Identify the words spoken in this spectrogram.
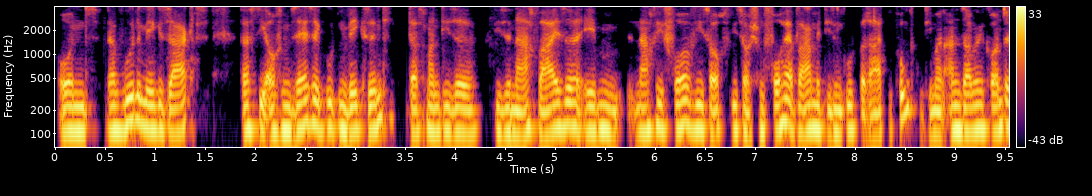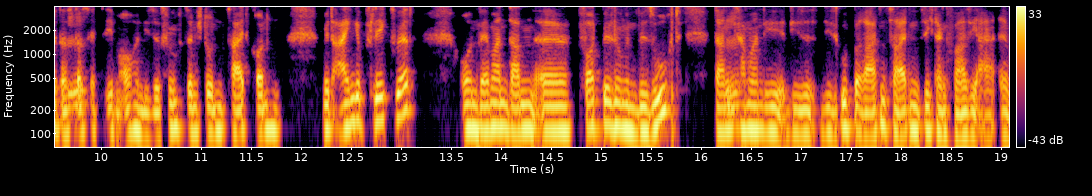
und da wurde mir gesagt, dass die auf einem sehr sehr guten Weg sind, dass man diese diese Nachweise eben nach wie vor, wie es auch wie es auch schon vorher war mit diesen gut beratenen Punkten, die man ansammeln konnte, dass mhm. das jetzt eben auch in diese 15 Stunden Zeitkonten mit eingepflegt wird und wenn man dann äh, Fortbildungen besucht, dann mhm. kann man die, diese, diese gut beraten Zeiten sich dann quasi äh,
